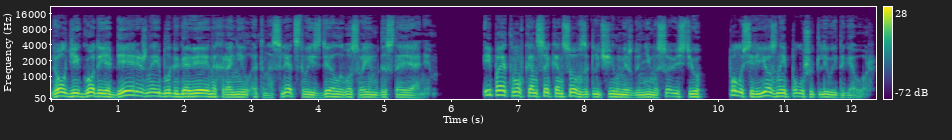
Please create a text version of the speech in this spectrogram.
Долгие годы я бережно и благоговейно хранил это наследство и сделал его своим достоянием. И поэтому в конце концов заключил между ним и совестью полусерьезный, полушутливый договор.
